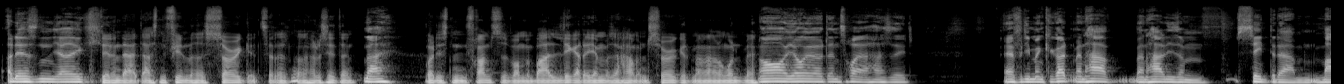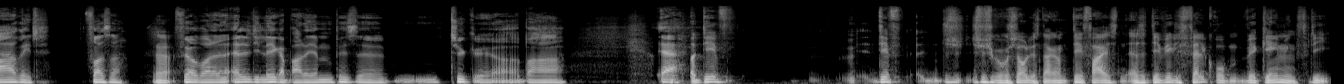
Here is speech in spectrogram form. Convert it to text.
Og det er sådan, jeg ved ikke... det er den der, der er sådan en film, der hedder Surrogates eller sådan noget. Har du set den? Nej. Hvor det er sådan en fremtid, hvor man bare ligger derhjemme, og så har man en surrogate, man render rundt med. Nå, jo, jo, den tror jeg, jeg har set. Ja, fordi man kan godt, man har, man har ligesom set det der mareridt for sig, Ja. før hvor alle de ligger bare derhjemme, pisse mm, tykke og bare, ja, Og det, det, synes jeg kunne sjovt lige at snakke om, det er faktisk, altså det er virkelig faldgruppen ved gaming, fordi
